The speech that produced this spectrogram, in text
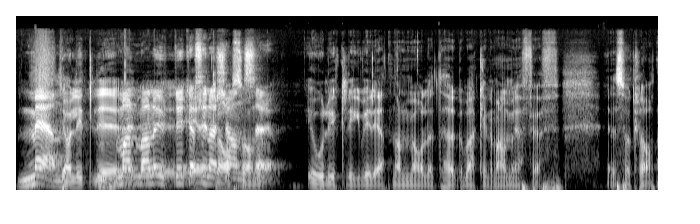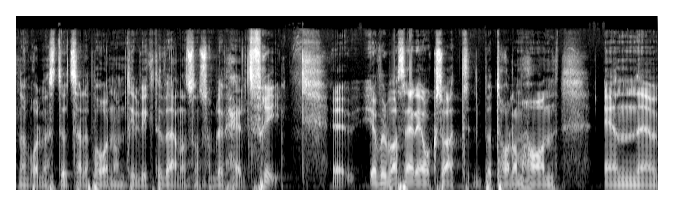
Men lite, man, man utnyttjar sina chanser olycklig vid 1-0 målet, högerbacken i Malmö FF. Eh, såklart när bollen studsade på honom till Viktor Wernersson som blev helt fri. Eh, jag vill bara säga det också att på tal om att ha en, eh,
